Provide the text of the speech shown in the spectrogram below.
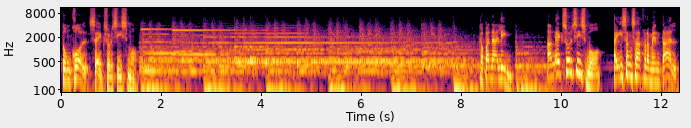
tungkol sa eksorsismo. Kapanalig, ang eksorsismo ay isang sakramental,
